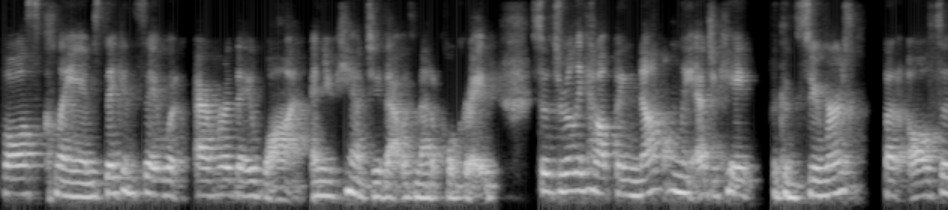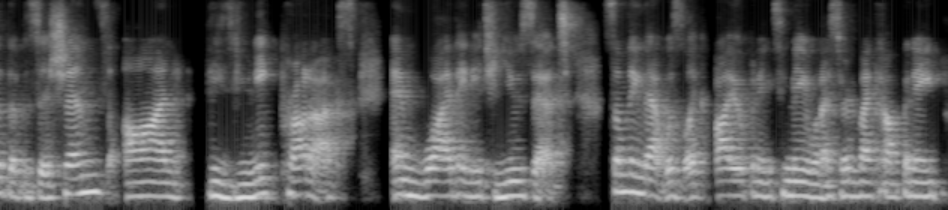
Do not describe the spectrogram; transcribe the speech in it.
false claims. They can say whatever they want, and you can't do that with medical grade. So it's really helping not only educate the consumers, but also the physicians on these unique products and why they need to use it. Something that was like eye opening to me when I started my company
